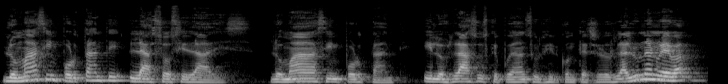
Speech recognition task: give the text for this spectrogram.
Lo más importante, las sociedades, lo más importante, y los lazos que puedan surgir con terceros. La luna nueva,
